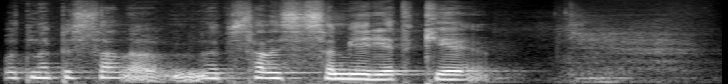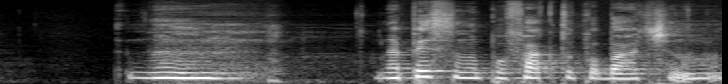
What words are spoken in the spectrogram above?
от написала, написалися самі рядки. На- Написано по факту побаченого.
